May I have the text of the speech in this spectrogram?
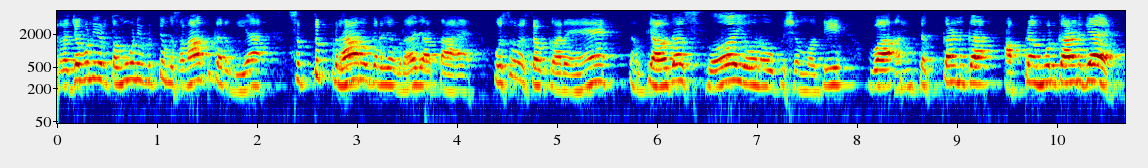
रजगुणी और तमोगुणी वृत्तियों को समाप्त कर दिया, सत्य प्रधान होकर जब रह जाता है, उस अवस्था कर रहे हैं, तब क्या होता है? स्व यौन उपशमति वह अंतकरण का अपना मूल कारण क्या है?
